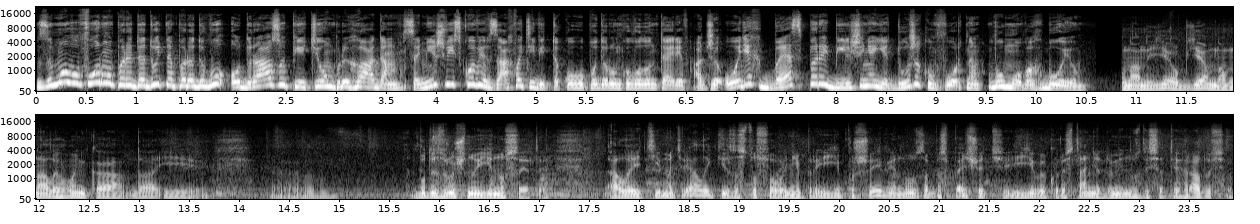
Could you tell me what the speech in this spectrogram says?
Зимову форму передадуть на передову одразу п'ятьом бригадам. Самі ж військові в захваті від такого подарунку волонтерів, адже одяг без перебільшення є дуже комфортним в умовах бою. Вона не є об'ємна, вона легонька да, і е, буде зручно її носити. Але ті матеріали, які застосовані при її пошиві, ну, забезпечать її використання до мінус 10 градусів.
